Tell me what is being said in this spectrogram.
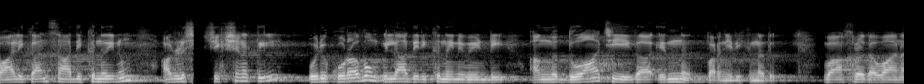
പാലിക്കാൻ സാധിക്കുന്നതിനും അവരുടെ ശിക്ഷണത്തിൽ ഒരു കുറവും ഇല്ലാതിരിക്കുന്നതിന് വേണ്ടി അങ്ങ് ദ്വാ ചെയ്യുക എന്ന് പറഞ്ഞിരിക്കുന്നത്. വാഹൃദവാന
